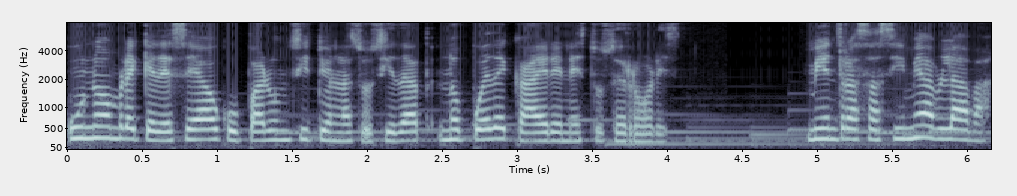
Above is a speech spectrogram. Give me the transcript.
Un hombre que desea ocupar un sitio en la sociedad no puede caer en estos errores. Mientras así me hablaba,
